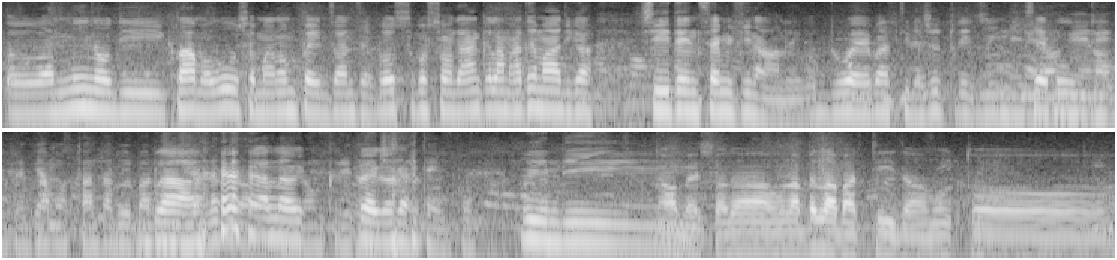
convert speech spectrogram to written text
eh, a meno di clamorose ma non penso, anzi forse possono dare anche la matematica, siete in semifinale con due partite su tre, quindi 6 Meno che punti. no, prendiamo 82 Bravo. partite, però Allora, non credo prego. che ci tempo. Quindi No, beh, è stata una bella partita, molto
